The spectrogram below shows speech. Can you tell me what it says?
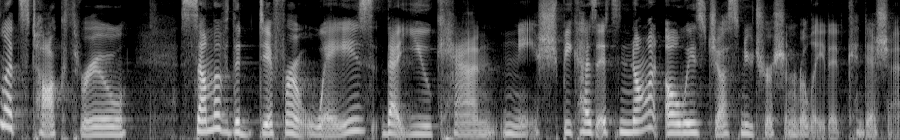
let's talk through some of the different ways that you can niche because it's not always just nutrition related condition,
